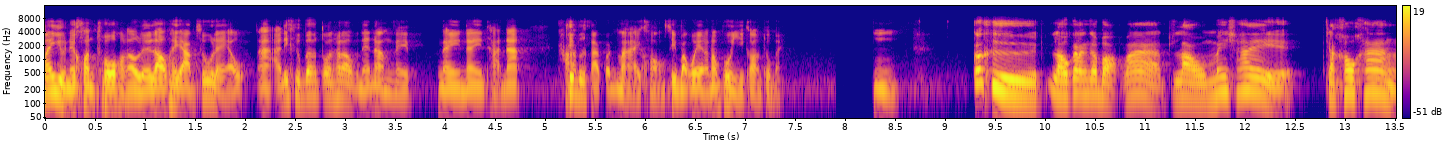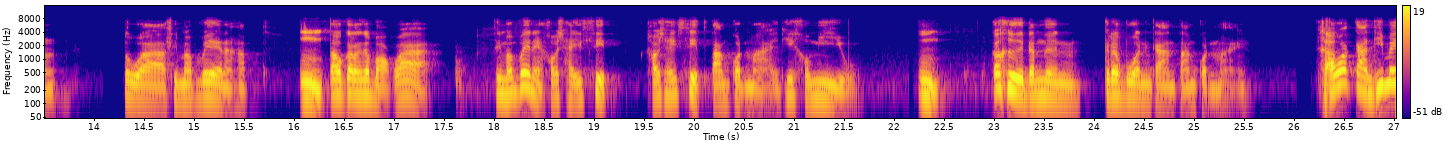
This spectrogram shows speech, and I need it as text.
ม่อยู่ในคอนโทรลของเราเลยเราพยายามสู้แล้วอะอันนี้คือเบื้องต้นถ้าเราแนะนำในในในฐานะครับที่ปรึกษากฎหมายของซิมบับเวเราต้องพูดอย่างนี้ก่อนถูกไหมอืม ก็คือเรากำลังจะบอกว่าเราไม่ใช่จะเข้าข้างตัวซิมบับเวนะครับ อืมเรากำลังจะบอกว่าซิมบับเวเนี่ยเขาใช้สิทธิ์เขาใช้สิทธิ์ตามกฎหมายที่เขามีอยู่ อืมก็คือดำเนินกระบวนการตามกฎหมายคเพรับราะว่าการที่ไม่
